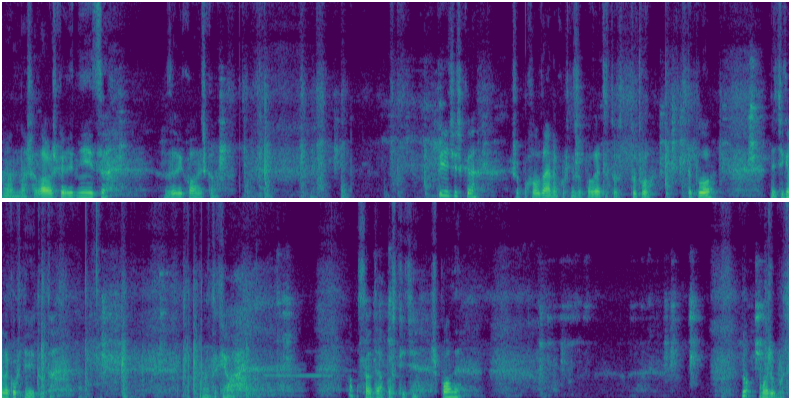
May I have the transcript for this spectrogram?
Наша лавочка відніється за віконечком. Пічечка. Якщо похолодає на кухні запалити, то тут о, тепло. Не тільки на кухні, і тут. Ось таке о. Садаповські ті шпони. Ну, може бути.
